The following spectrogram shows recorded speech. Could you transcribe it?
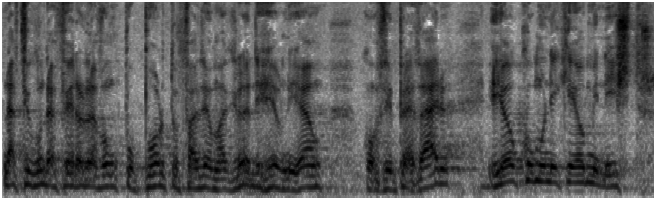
Na segunda-feira nós vamos para o Porto fazer uma grande reunião com os empresários e eu comuniquei ao ministro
